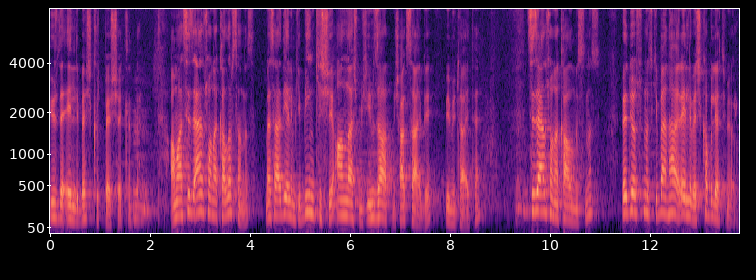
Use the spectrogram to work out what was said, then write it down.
%55-45 şeklinde. Ama siz en sona kalırsanız, mesela diyelim ki bin kişi anlaşmış, imza atmış hak sahibi bir müteahhite. Siz en sona kalmışsınız ve diyorsunuz ki ben hayır 55'i kabul etmiyorum.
